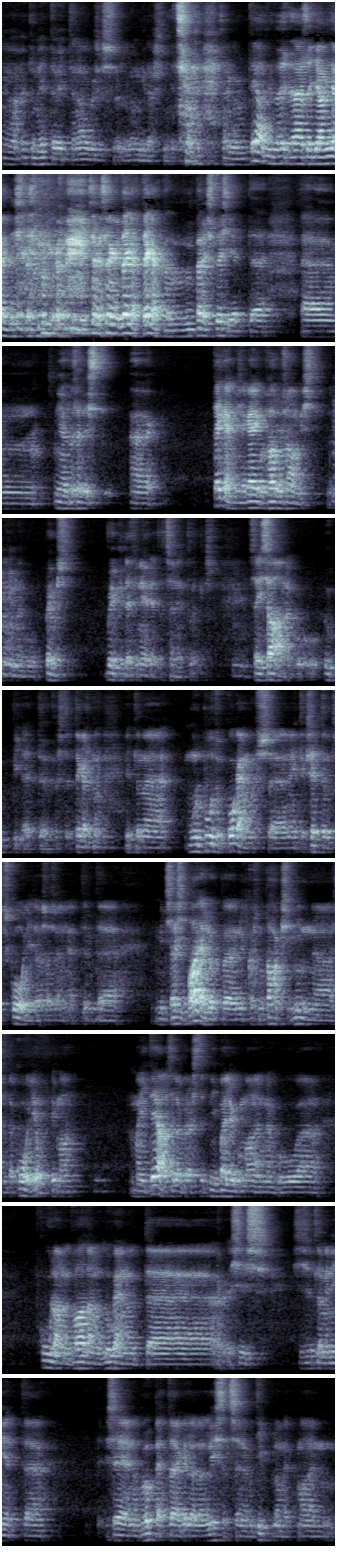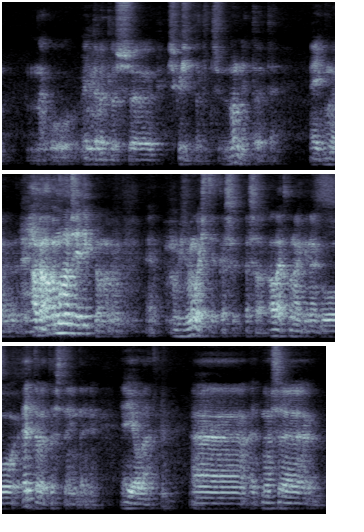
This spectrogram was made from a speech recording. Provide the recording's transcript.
No ütleme ettevõtjana alguses sul ongi täpselt nii, et sa, sa nagu tead mida ei tea, sa ei tea midagi vist see, see ongi tegelikult, tegelikult on päris tõsi, et ähm, nii-öelda sellist äh, tegemise käigus arusaamist mm -hmm. nagu põhimõtteliselt võibki defineerida, et see on ettevõtlus sa ei saa nagu õppida ettevõtlust, et tegelikult noh, ütleme mul puudub kogemus äh, näiteks ettevõtluskoolide osas on ju, et, et äh, mind see asi paelub, nüüd kas ma tahaksin minna seda kooli õppima. ma ei tea, sellepärast et nii palju, kui ma olen nagu äh, kuulanud, vaadanud, lugenud äh,, siis, siis ütleme nii, et äh, see nagu õpetaja, kellel on lihtsalt see nagu diplom, et ma olen nagu ettevõtlus, siis küsiti, et sul on ettevõte? ei, mul ole, aga, aga mul on see diplom ma küsin uuesti, et kas, kas sa oled kunagi nagu ettevõtlust teinud, on ju? Ei ole. Äh, et noh, see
